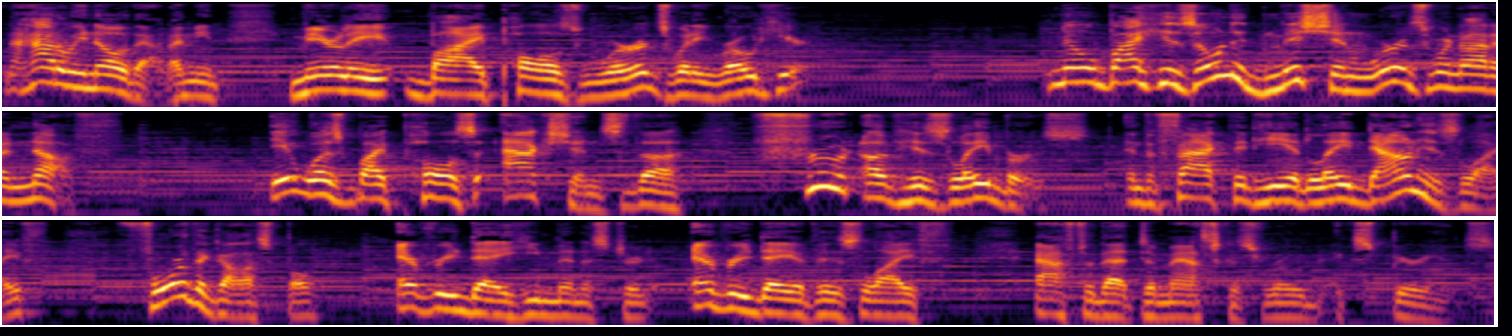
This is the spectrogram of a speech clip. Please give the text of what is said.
Now, how do we know that? I mean, merely by Paul's words, what he wrote here? No, by his own admission, words were not enough. It was by Paul's actions, the fruit of his labors, and the fact that he had laid down his life for the gospel. Every day he ministered, every day of his life after that Damascus Road experience.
